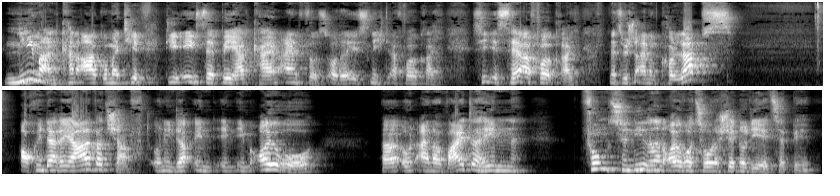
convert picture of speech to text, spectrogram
Niemand kann argumentieren, die EZB hat keinen Einfluss oder ist nicht erfolgreich. Sie ist sehr erfolgreich. Denn zwischen einem Kollaps auch in der Realwirtschaft und in der, in, in, im Euro äh, und einer weiterhin funktionierenden Eurozone steht nur die EZB.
